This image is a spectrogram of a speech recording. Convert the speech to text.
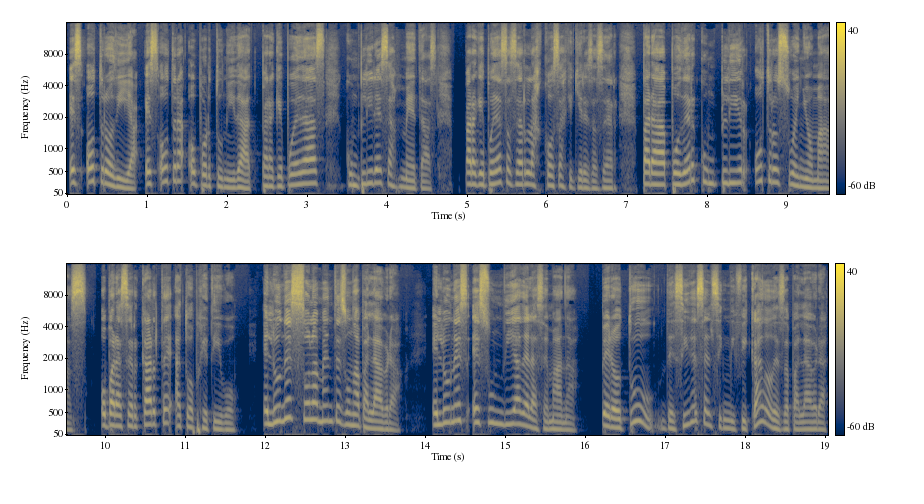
es otro día, es otra oportunidad para que puedas cumplir esas metas, para que puedas hacer las cosas que quieres hacer, para poder cumplir otro sueño más o para acercarte a tu objetivo. El lunes solamente es una palabra. El lunes es un día de la semana. Pero tú decides el significado de esa palabra.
